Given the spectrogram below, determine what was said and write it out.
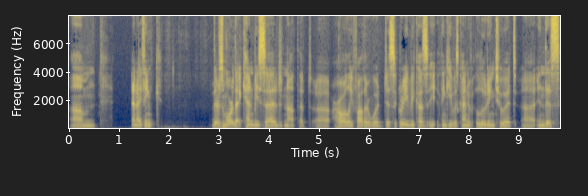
Um, and I think there's more that can be said. Not that uh, our Holy Father would disagree, because he, I think he was kind of alluding to it uh, in this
